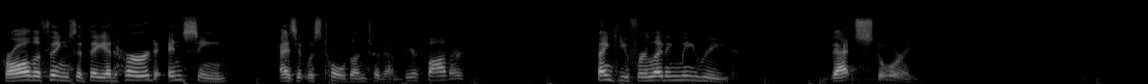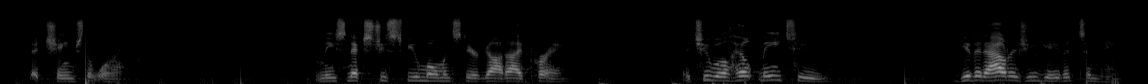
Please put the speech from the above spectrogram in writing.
for all the things that they had heard and seen as it was told unto them. Dear Father, thank you for letting me read that story that changed the world. In these next just few moments, dear God, I pray that you will help me to give it out as you gave it to me.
